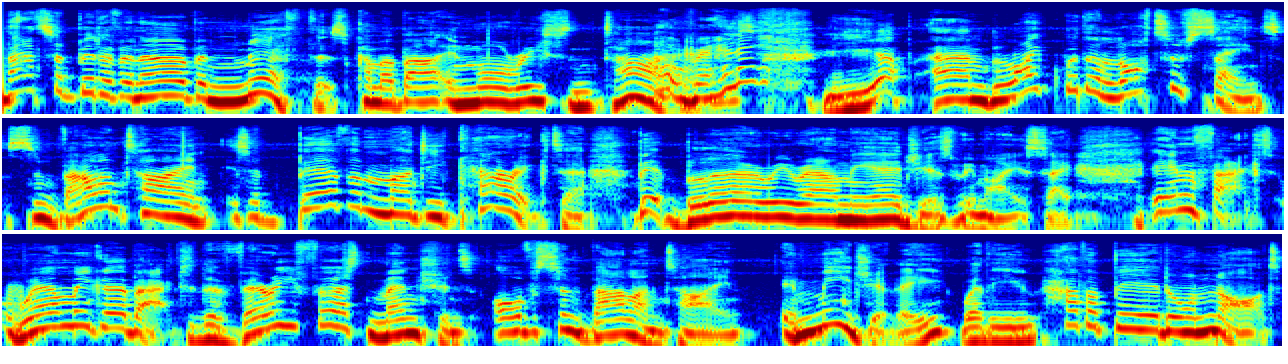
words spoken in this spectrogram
that's a bit of an urban myth that's come about in more recent times. Oh, really? Yep, and like with a lot of saints, St. Valentine is a bit of a muddy character, a bit blurry around the edges, we might say. In fact, when we go back to the very first mentions of St. Valentine, immediately, whether you have a beard or not,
